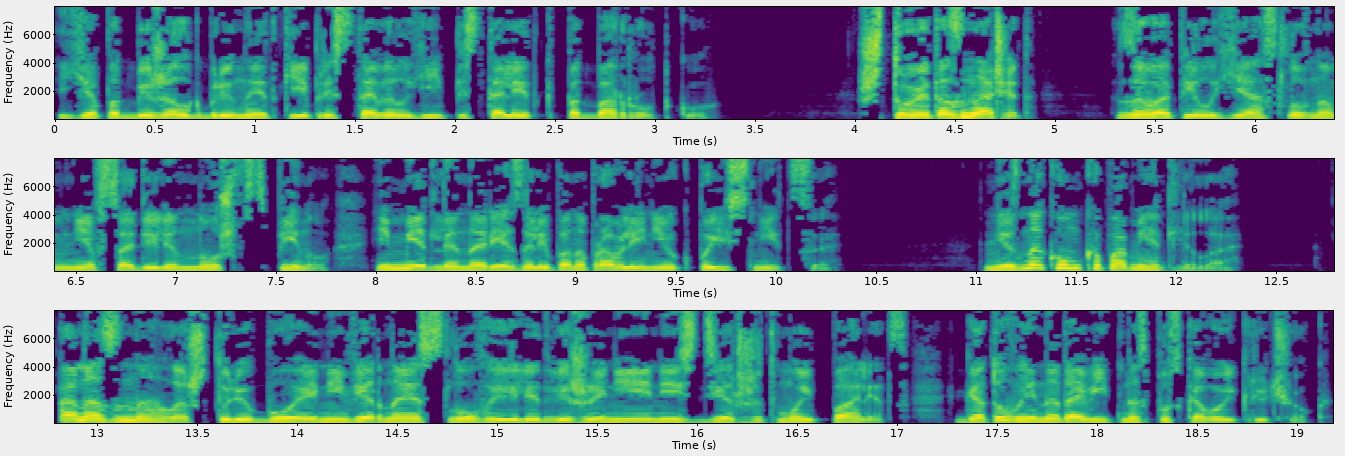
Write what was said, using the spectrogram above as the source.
Я подбежал к брюнетке и приставил ей пистолет к подбородку. «Что это значит?» — завопил я, словно мне всадили нож в спину и медленно резали по направлению к пояснице. Незнакомка помедлила. Она знала, что любое неверное слово или движение не сдержит мой палец, готовый надавить на спусковой крючок.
